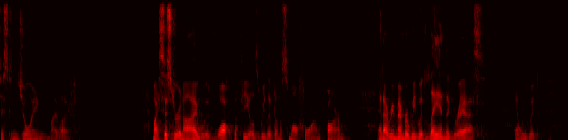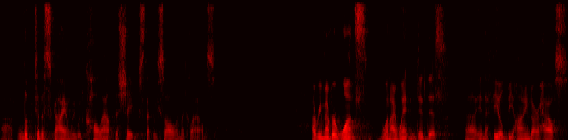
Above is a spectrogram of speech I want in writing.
just enjoying my life. My sister and I would walk the fields. We lived on a small farm, farm. And I remember we would lay in the grass and we would uh, look to the sky and we would call out the shapes that we saw in the clouds. I remember once when I went and did this uh, in the field behind our house.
